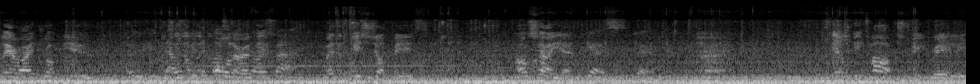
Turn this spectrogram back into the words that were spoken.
where I drop you, That which is on the corner of this, where the fish shop is. I'll show you. Yes. Yeah. Uh, it'll be Park Street, really,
